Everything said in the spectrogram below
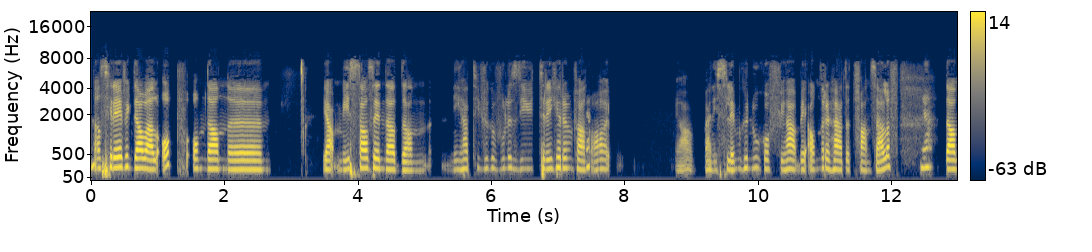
dan schrijf ik dat wel op, om dan, uh, ja, meestal zijn dat dan negatieve gevoelens die u triggeren van, oh, ja, ik ben niet slim genoeg of ja, bij anderen gaat het vanzelf, ja. dan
